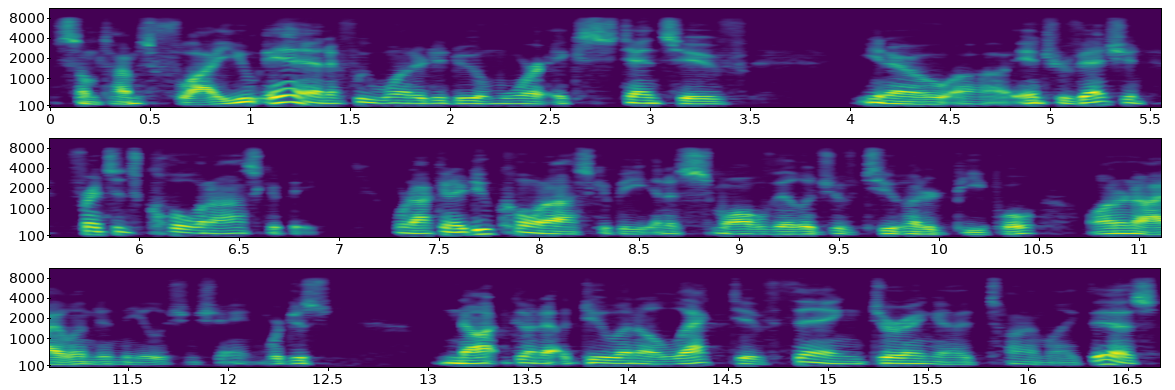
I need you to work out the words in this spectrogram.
sometimes fly you in if we wanted to do a more extensive, you know, uh, intervention. For instance, colonoscopy. We're not going to do colonoscopy in a small village of 200 people on an island in the Aleutian Chain. We're just not going to do an elective thing during a time like this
